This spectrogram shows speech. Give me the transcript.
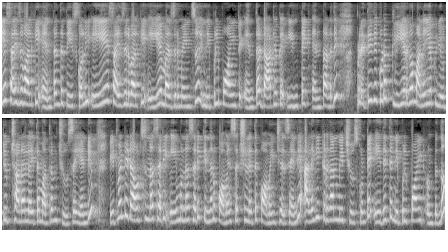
ఏ సైజు వాళ్ళకి ఎంతెంత తీసుకోవాలి ఏ ఏ సైజుల వాళ్ళకి ఏ ఏ మెజర్మెంట్స్ నిపుల్ పాయింట్ ఎంత డాట్ యొక్క ఇంటెక్ ఎంత అనేది ప్రతిదీ కూడా క్లియర్గా మన యొక్క యూట్యూబ్ ఛానల్లో అయితే మాత్రం చూసేయండి. ఎటువంటి డౌట్స్ ఉన్నా సరే ఏమున్నా సరే కింద కామెంట్ సెక్షన్లో అయితే కామెంట్ చేసేయండి. అలాగే ఇక్కడ కానీ మీరు చూసుకుంటే ఏదైతే నిపుల్ పాయింట్ ఉంటుందో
